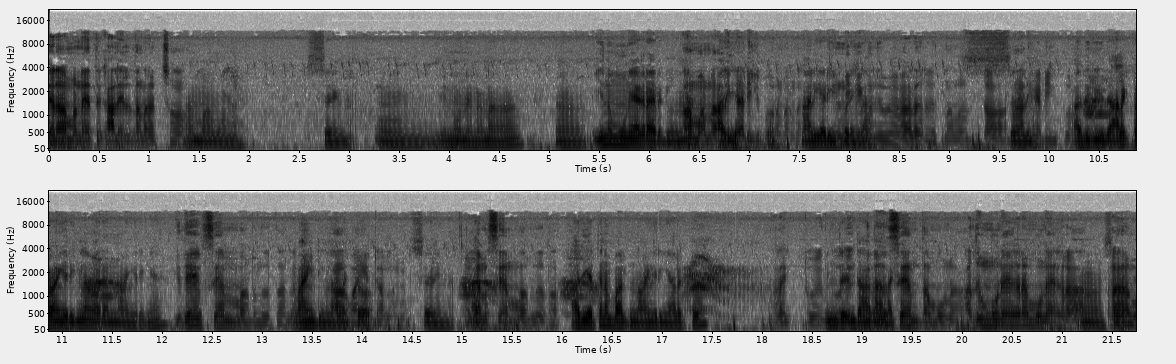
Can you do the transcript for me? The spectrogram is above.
ஏன்னா நம்ம நேற்று காலையில் தானே அடிச்சோம். ஆமாம் ஆமாண்ணா. சரிண்ணா. ம், இன்னொன்று என்னென்னா இன்னும் மூணு ஏக்கரா இருக்குங்களா? ஆமா நாளைக்கு அடிக்க போறேன் நான். நாளைக்கு அடிக்க போறீங்களா? கொஞ்சம் வேலை இருக்கிறதுனால விட்டுட்டோம் நாளைக்கு அடிக்க போறேன். அதுக்கு இது அலெக்ட் வாங்கிறீங்களா வேற என்ன வாங்குறீங்க இதே சேம் மருந்து தான். வாங்கிட்டீங்களா? வாங்கிட்டேன் எல்லாமே. சரிங்கண்ணா எல்லாமே சேம் மருந்து தான். அது எத்தனை பாட்டில் வாங்குறீங்க அலெக்டோ? அலெக்டோ இந்த- இந்த. சேம் தான் மூணு. அது மூணு ஏக்கரா மூணு ஏக்கரா? நான்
